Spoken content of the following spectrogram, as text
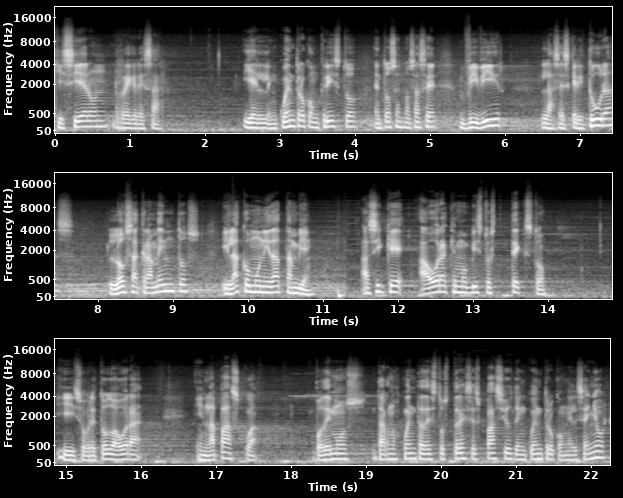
quisieron regresar. Y el encuentro con Cristo entonces nos hace vivir las escrituras, los sacramentos y la comunidad también. Así que ahora que hemos visto este texto y sobre todo ahora en la Pascua, podemos darnos cuenta de estos tres espacios de encuentro con el Señor.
